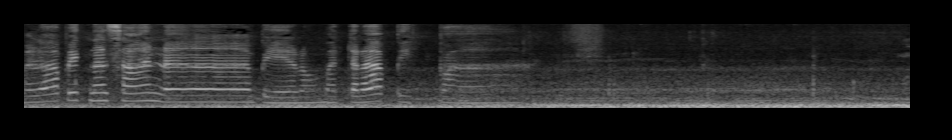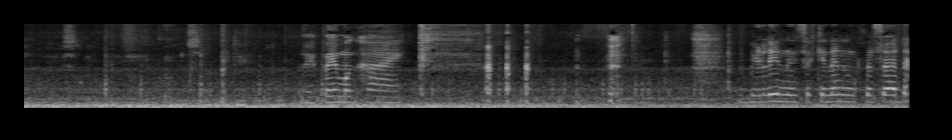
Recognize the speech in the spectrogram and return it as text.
Malapit na sana pero matraffic pa. May pa yung mag-hike. Bili ng sakinan kalsada.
